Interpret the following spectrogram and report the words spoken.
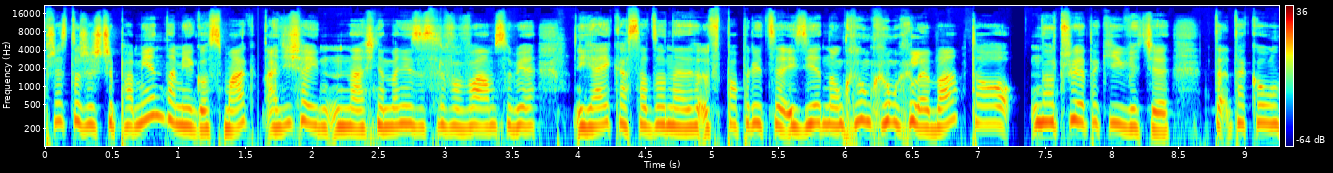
Przez to, że jeszcze pamiętam jego smak, a dzisiaj na śniadanie zaserwowałam sobie jajka sadzone w papryce i z jedną kromką chleba, to no czuję taki, wiecie, taką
